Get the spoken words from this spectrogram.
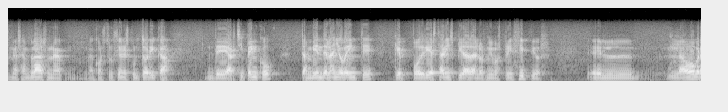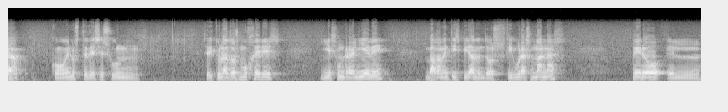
una asamblea, una, una construcción escultórica de Archipenco, también del año 20, que podría estar inspirada en los mismos principios. la obra, como ven ustedes, es un, se titula Dos mujeres y es un relieve vagamente inspirado en dos figuras humanas, pero el,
